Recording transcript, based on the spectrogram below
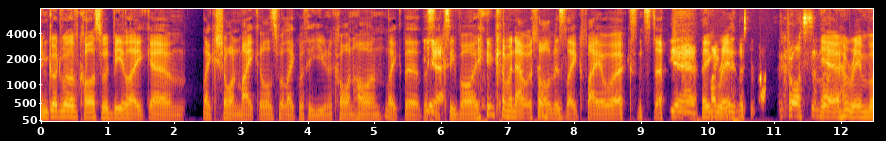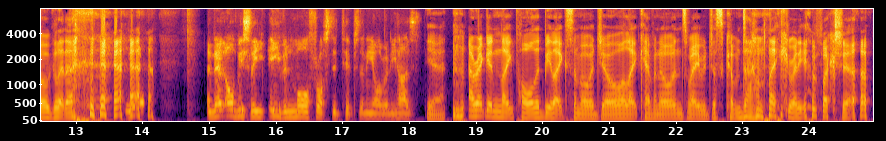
And Goodwill, of course, would be like um like Shawn Michaels, but like with a unicorn horn, like the the Yeah. sexy boy coming out with all of his like fireworks and stuff. Yeah, Like like, Ray- the, the across. Yeah, rainbow glitter. and then obviously even more frosted tips than he already has. Yeah, I reckon like Paul would be like Samoa Joe or like Kevin Owens, where he would just come down like ready to fuck shit up.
